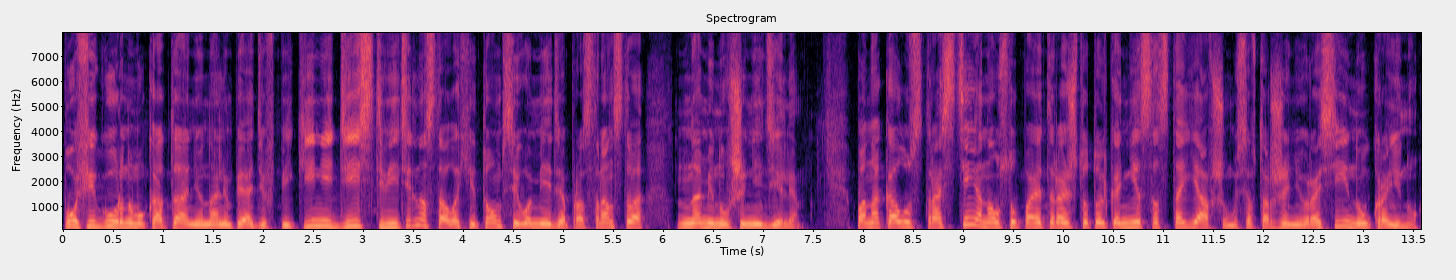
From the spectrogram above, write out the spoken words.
по фигурному катанию на Олимпиаде в Пекине действительно стала хитом всего медиапространства на минувшей неделе. По накалу страстей она уступает разве что только несостоявшемуся вторжению России на Украину,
